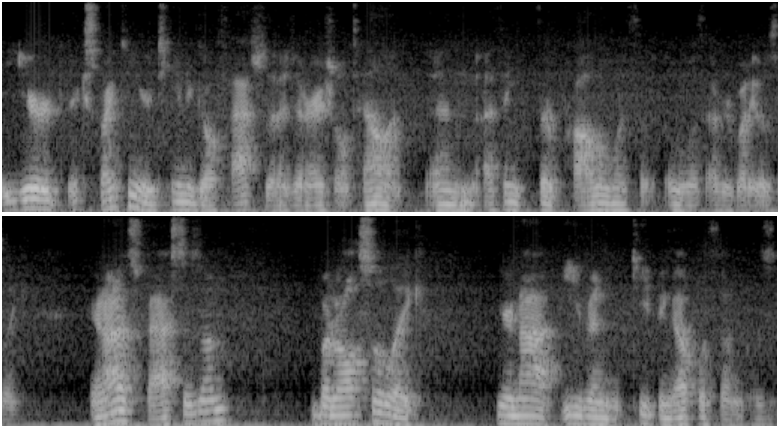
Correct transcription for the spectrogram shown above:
you're expecting your team to go faster than a generational talent. And I think their problem with with everybody was like, you're not as fast as them, but also like you're not even keeping up with them because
